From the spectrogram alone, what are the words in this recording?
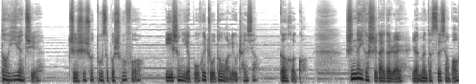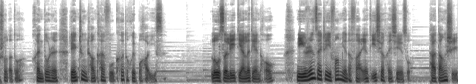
到医院去。只是说肚子不舒服，医生也不会主动往流产想，更何况是那个时代的人，人们的思想保守的多，很多人连正常看妇科都会不好意思。陆子离点了点头，女人在这一方面的反应的确很迅速，她当时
